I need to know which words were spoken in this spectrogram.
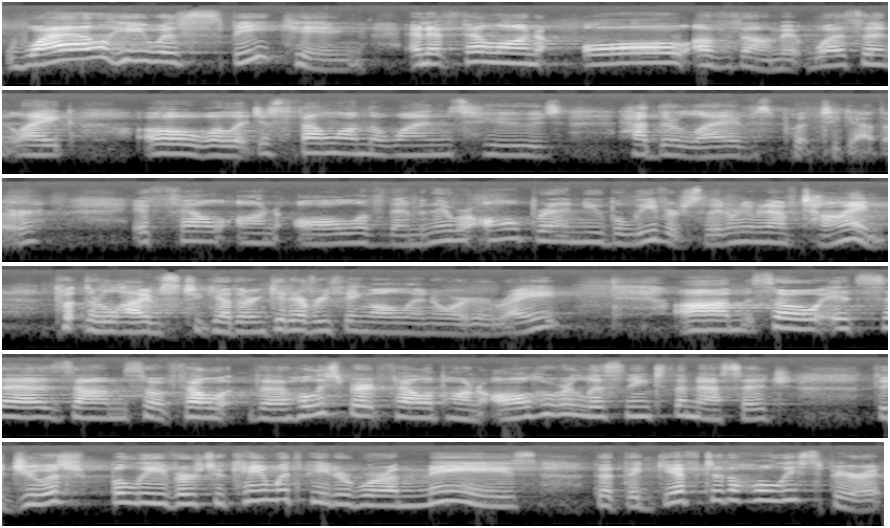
while he was speaking, and it fell on all of them. It wasn't like, oh, well, it just fell on the ones who's had their lives put together. It fell on all of them, and they were all brand new believers, so they don't even have time to put their lives together and get everything all in order, right? Um, so it says, um, so it fell, the Holy Spirit fell upon all who were listening to the message. The Jewish believers who came with Peter were amazed that the gift of the Holy Spirit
